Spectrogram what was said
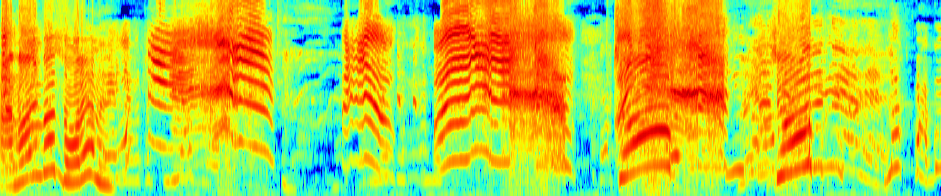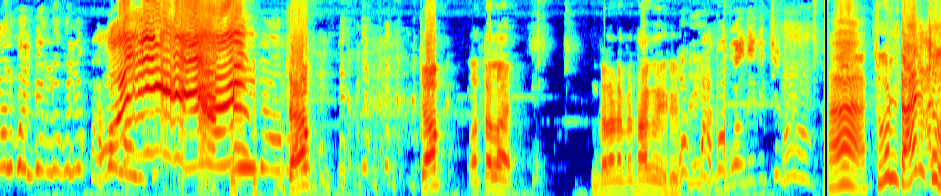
আনন্দ ধরে না চুপ চুপ চাপ চাপ অতলায়। গলাটা ব্যথা করে। হ্যাঁ চুল টানছো?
